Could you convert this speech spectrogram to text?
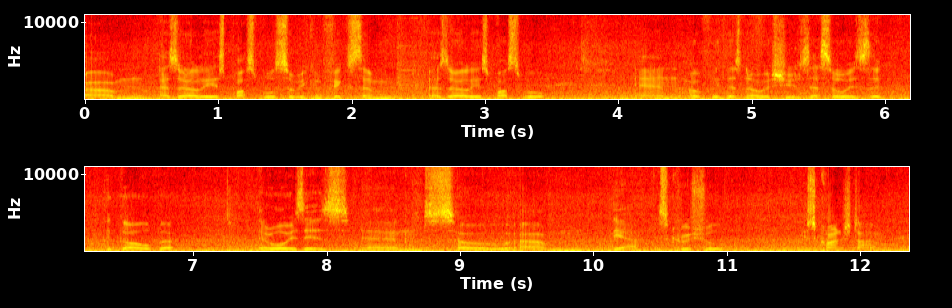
um, as early as possible so we can fix them as early as possible. And hopefully, there's no issues. That's always the, the goal. But there always is, and so um, yeah, it's crucial. It's crunch time.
